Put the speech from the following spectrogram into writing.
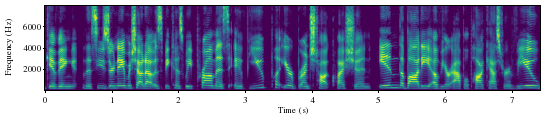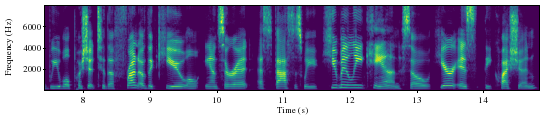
giving this username a shout out is because we promise if you put your brunch talk question in the body of your Apple podcast review, we will push it to the front of the queue. We'll answer it as fast as we humanly can. So here is the question.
